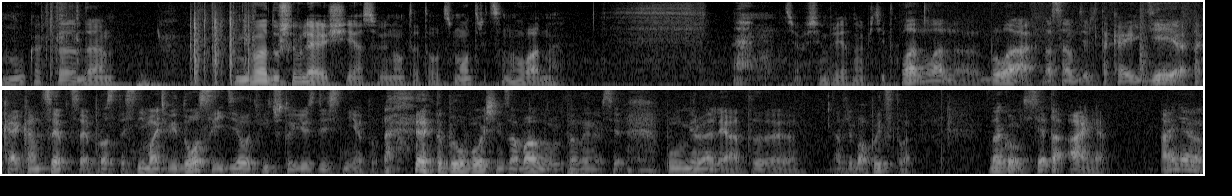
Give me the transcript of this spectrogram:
Ну, как-то, да, не воодушевляющие особенно вот это вот смотрится. Ну, ладно. Все, всем приятного аппетита. Ладно, ладно. Была на самом деле такая идея, такая концепция, просто снимать видосы и делать вид, что ее здесь нету. Это было бы очень забавно, вы там, наверное, все поумирали от, э, от любопытства. Знакомьтесь, это Аня. Аня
